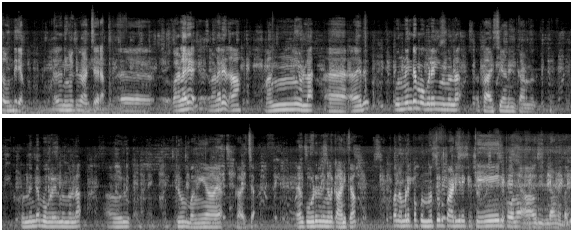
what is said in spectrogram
സൗന്ദര്യം അത് നിങ്ങൾക്ക് കാണിച്ചു തരാം. വളരെ വളരെ ആ ഭംഗിയുള്ള അതായത് കുന്നിന്റെ മുകളിൽ നിന്നുള്ള കാഴ്ചയാണ് ഈ കാണുന്നത്. കുന്നിന്റെ മുകളിൽ നിന്നുള്ള ഒരു ഏറ്റവും ഭംഗിയായ കാഴ്ച. ഞാൻ കൂടുതൽ നിങ്ങൾ കാണിക്കാം. അപ്പോൾ നമ്മളിപ്പോ കുന്നത്തൂർ പാടിയിലേക്ക് കയറി പോകുന്ന ആ ഒരു ഇതിലാണുള്ളത്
